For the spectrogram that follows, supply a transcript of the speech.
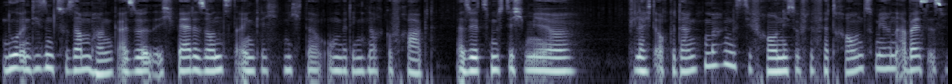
nur in diesem Zusammenhang. Also ich werde sonst eigentlich nicht da unbedingt nachgefragt. Also jetzt müsste ich mir vielleicht auch Gedanken machen, dass die Frauen nicht so viel Vertrauen zu mir haben, aber es ist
